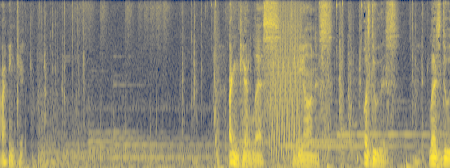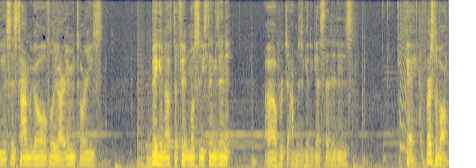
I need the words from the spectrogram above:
I can care. I can care less, to be honest. Let's do this. Let's do this. It's time to go. Hopefully our inventory's big enough to fit most of these things in it. Uh, I'm just gonna guess that it is. Okay, first of all,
